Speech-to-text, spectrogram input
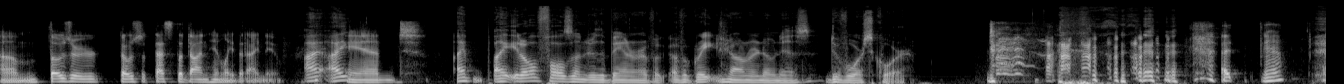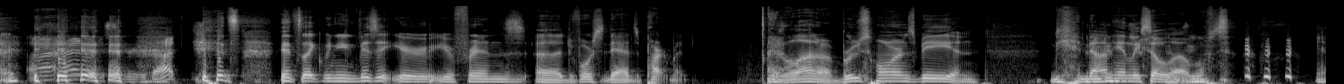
Um, those are those. That's the Don Henley that I knew. I, I and I, I, it all falls under the banner of a, of a great genre known as divorce core. I, yeah, I, I disagree with that. It's it's like when you visit your your friend's uh, divorced dad's apartment. There's a lot of Bruce Hornsby and Don Henley solo albums. yeah.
